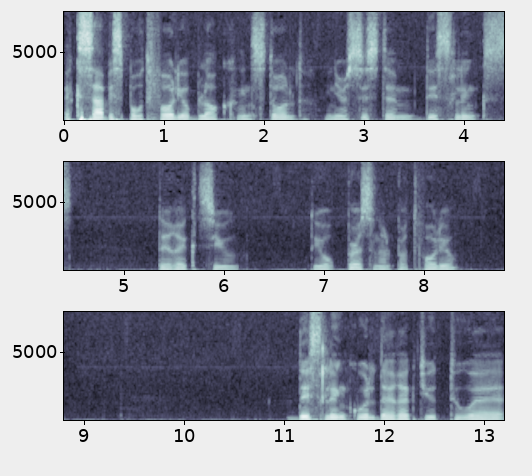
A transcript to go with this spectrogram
Exabis portfolio block installed in your system, this links directs you to your personal portfolio. This link will direct you to a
